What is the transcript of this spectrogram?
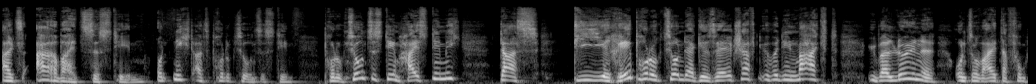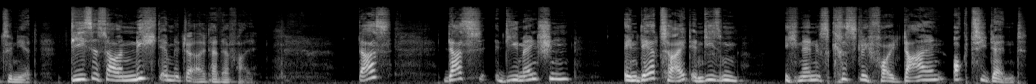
als Arbeitssystem und nicht als Produktionssystem. Produktionssystem heißt nämlich, dass die Reproduktion der Gesellschaft über den Markt, über Löhne und so weiter funktioniert. Dies ist aber nicht im Mittelalter der Fall. Das, dass die Menschen in der Zeit, in diesem, ich nenne es christlich-feudalen Okzident,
